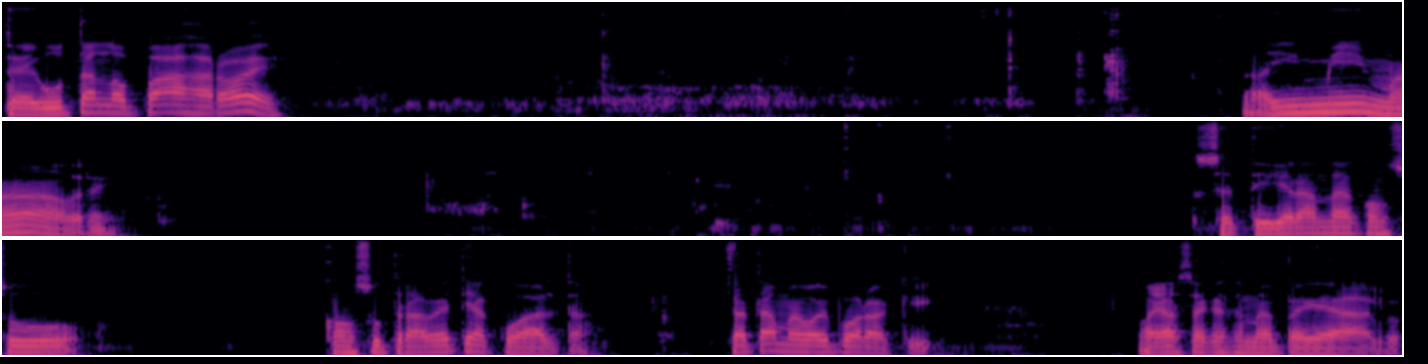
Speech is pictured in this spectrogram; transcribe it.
¿Te gustan los pájaros, eh? Ay, mi madre. Ese tigre anda con su con su travesti a cuarta. Ya me voy por aquí. Voy a hacer que se me pegue algo.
